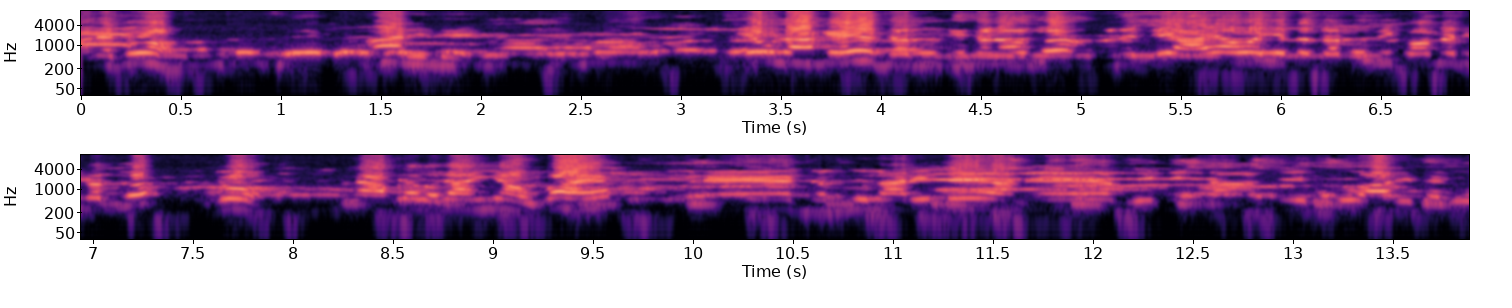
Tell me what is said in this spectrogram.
અને જો આ રીતે કેવું લાગે છે જરૂરથી જણાવજો અને જે આયા હોય એ તો જરૂરથી કોમેન્ટ કરજો જો અને આપણે બધા અહીંયા ઊભા છે અને આ રીતે અને ડાન્સ એ બધું આ રીતે જો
